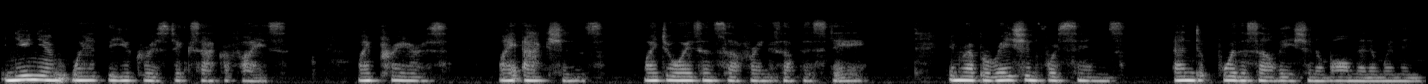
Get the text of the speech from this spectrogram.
in union with the Eucharistic sacrifice, my prayers, my actions, my joys and sufferings of this day, in reparation for sins and for the salvation of all men and women,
